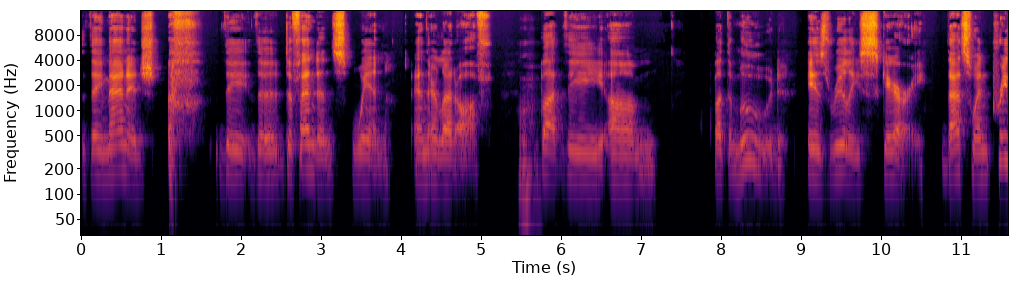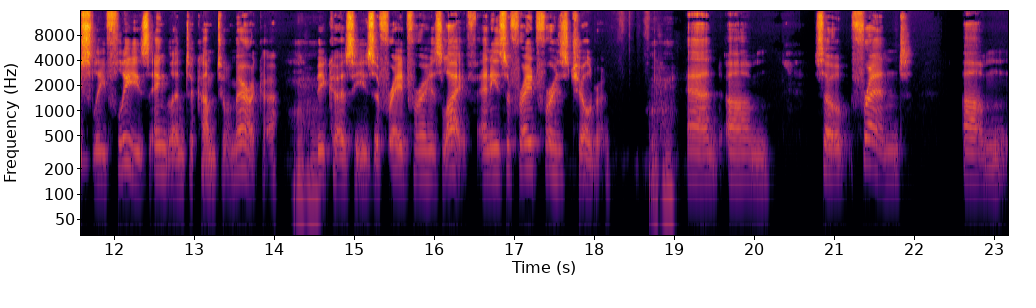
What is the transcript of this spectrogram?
they manage the the defendants win and they're let off, mm-hmm. but the um, but the mood is really scary. That's when Priestley flees England to come to America mm-hmm. because he's afraid for his life and he's afraid for his children. Mm-hmm. And um, so, Frend um,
